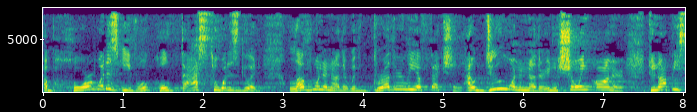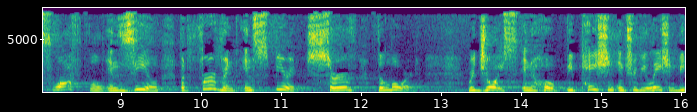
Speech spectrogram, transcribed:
Abhor what is evil, hold fast to what is good. Love one another with brotherly affection. Outdo one another in showing honor. Do not be slothful in zeal, but fervent in spirit. Serve the Lord. Rejoice in hope. Be patient in tribulation. Be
